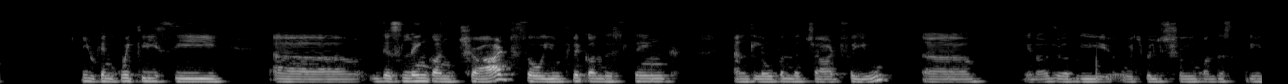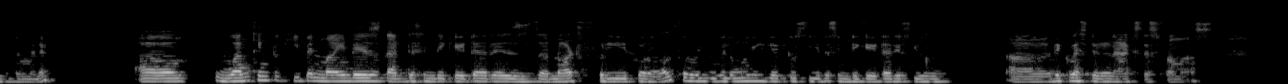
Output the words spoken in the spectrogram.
you can quickly see uh, this link on chart. So you click on this link and it'll open the chart for you. Uh, you know, which will show up on the screen in a minute. Um, one thing to keep in mind is that this indicator is not free for all. So you will only get to see this indicator if you uh, requested an access from us.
